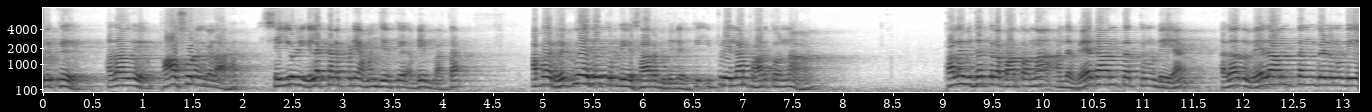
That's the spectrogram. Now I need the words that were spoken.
இருக்குது அதாவது பாசுரங்களாக செய்யுள் இலக்கணப்படி அமைஞ்சிருக்கு அப்படின்னு பார்த்தா அப்போ ரிக்வேதத்தினுடைய சாரம் இதில் இருக்குது இப்படிலாம் பார்த்தோம்னா பல விதத்தில் பார்த்தோம்னா அந்த வேதாந்தத்தினுடைய அதாவது வேதாந்தங்களினுடைய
